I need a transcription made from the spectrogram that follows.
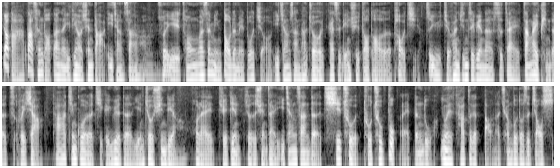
要打大陈岛，当然一定要先打一江山哈。所以从王生明到任没多久，一江山他就开始连续遭到了炮击。至于解放军这边呢，是在张爱萍的指挥下，他经过了几个月的研究训练后来决定就是选在一江山的七处突出部来登陆，因为它这个岛呢全部都是礁石，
